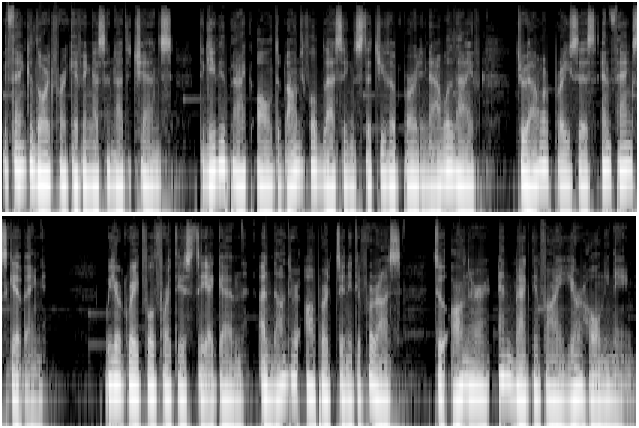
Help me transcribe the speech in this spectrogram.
We thank you, Lord, for giving us another chance to give you back all the bountiful blessings that you have poured in our life through our praises and thanksgiving. We are grateful for this day again, another opportunity for us to honor and magnify your holy name.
